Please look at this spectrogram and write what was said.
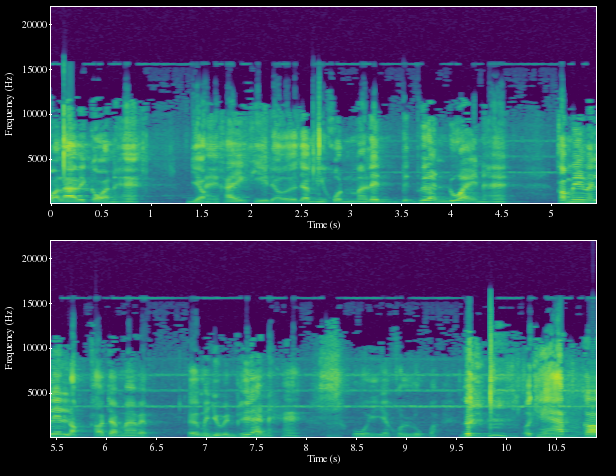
ขอลาไปก่อนนะฮะ เดี๋ยวหายค่าอีกทีเดี๋ยวจะมีคนมาเล่นเป็นเพื่อนด้วยนะฮะเขาไม่มาเล่นหรอกเขาจะมาแบบเออมันอยู่เป็นเพื่อนนะฮะ โอ้ยเฮียขนลุกว่ะ โอเคครับ ก็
